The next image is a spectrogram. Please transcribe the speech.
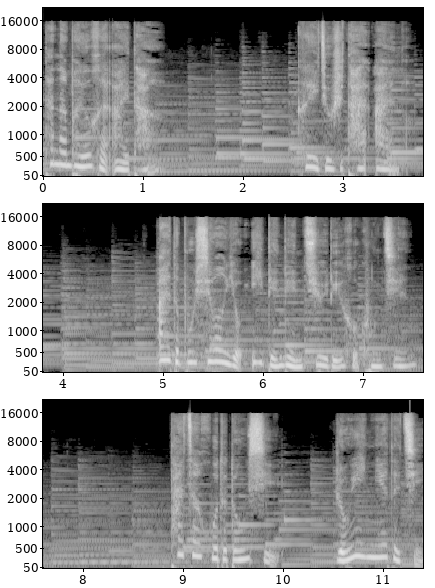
她男朋友很爱她，可以就是太爱了，爱的不希望有一点点距离和空间。太在乎的东西，容易捏得紧，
